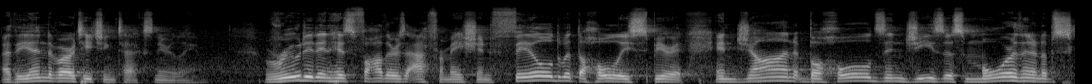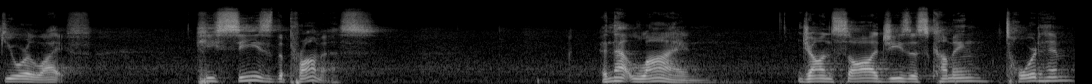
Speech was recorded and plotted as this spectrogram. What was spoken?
at the end of our teaching text, nearly rooted in his father's affirmation, filled with the Holy Spirit. And John beholds in Jesus more than an obscure life, he sees the promise. In that line, John saw Jesus coming toward him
